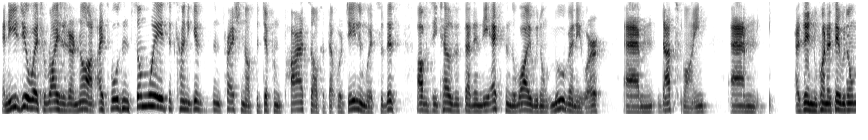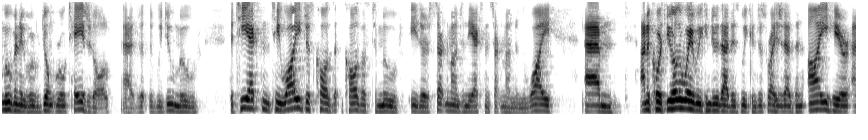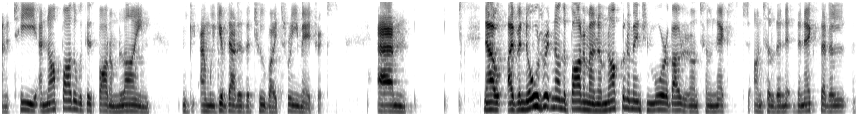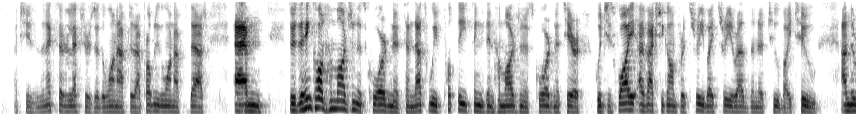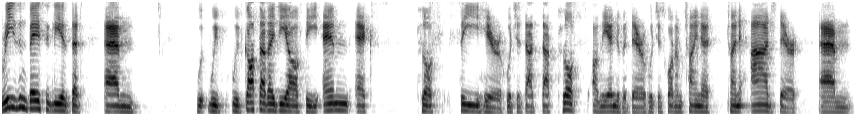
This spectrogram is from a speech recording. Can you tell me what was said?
an easier way to write it or not. I suppose in some ways it kind of gives us an impression of the different parts of it that we're dealing with. So this obviously tells us that in the x and the y we don't move anywhere. Um, that's fine. Um, as in, when I say we don't move any, we don't rotate at all. Uh, we do move. The tx and the ty just cause cause us to move either a certain amount in the x and a certain amount in the y. Um, and of course, the other way we can do that is we can just write it as an i here and a t and not bother with this bottom line. And we give that as a 2 by 3 matrix. Um, now, I've a note written on the bottom, and I'm not going to mention more about it until next until the the next set of actually the next set of lectures or the one after that, probably the one after that. Um, there's a thing called homogeneous coordinates, and that's we've put these things in homogeneous coordinates here, which is why I've actually gone for a three by three rather than a two by two. And the reason basically is that um, we've we've got that idea of the mx plus c here, which is that that plus on the end of it there, which is what I'm trying to trying to add there. Um,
